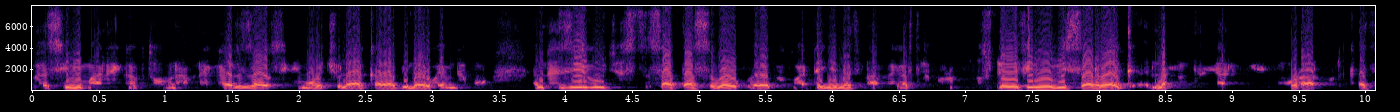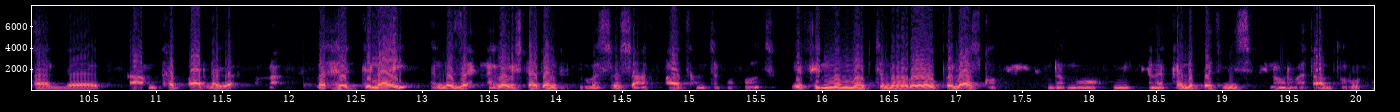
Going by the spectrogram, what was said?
በሲኒማ ላይ ገብቶ ምናምን ነገር እዛው ሲኒማዎቹ ላይ አካባቢ ላይ ወይም ደግሞ እንደዚሁ just ሳታስበው በጓደኝነት ምናምን ነገር ተብሎ ወስዶ የፊልም ቢሰረቅ ለአንተ ሞራል ውድቀት አለ። በጣም ከባድ ነገር ነው እና በህግ ላይ እንደዚህ አይነት ነገሮች ተደንግጎ በስነስርዓት ፓተንት ኖሮት የፊልምን መብት ኖሮ plus ደግሞ የሚከለከልበት means ቢኖር በጣም ጥሩ ነው፣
